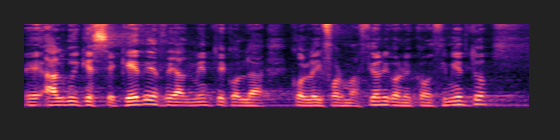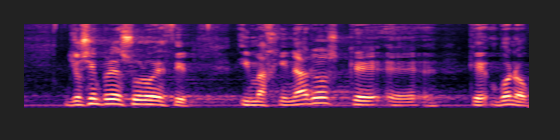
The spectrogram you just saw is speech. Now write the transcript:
eh, algo y que se quede realmente con la, con la información y con el conocimiento, yo siempre suelo decir, imaginaros eh, que, bueno,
